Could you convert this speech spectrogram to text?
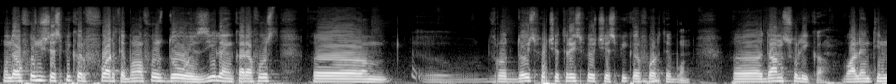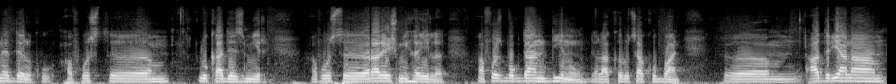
Unde au fost niște speaker foarte buni, au fost două zile în care a fost uh, vreo 12-13 speaker mm-hmm. foarte buni. Uh, Dan Sulica, Valentin Nedelcu, a fost uh, Luca Dezmir, a fost uh, Rareș Mihailă, a fost Bogdan Dinu de la Căruța cu Bani, uh, Adriana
